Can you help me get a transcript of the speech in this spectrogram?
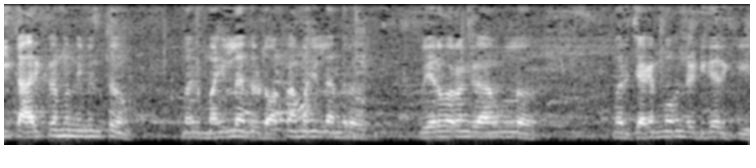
ఈ కార్యక్రమం నిమిత్తం మరి మహిళలందరూ డ్వాక్రా మహిళలందరూ వీరవరం గ్రామంలో మరి జగన్మోహన్ రెడ్డి గారికి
